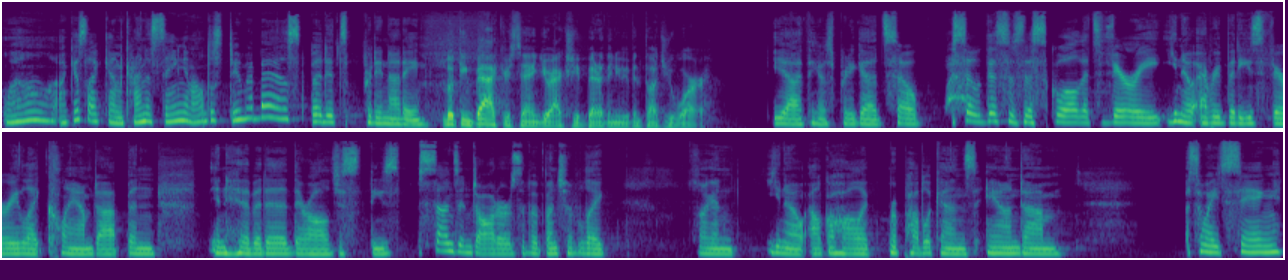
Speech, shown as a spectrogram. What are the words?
well, I guess I can kind of sing and I'll just do my best, but it's pretty nutty. Looking back, you're saying you're actually better than you even thought you were. Yeah, I think it was pretty good. So, so this is the school that's very, you know, everybody's very like clammed up and inhibited. They're all just these sons and daughters of a bunch of like fucking, you know, alcoholic Republicans. And, um, so I sing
